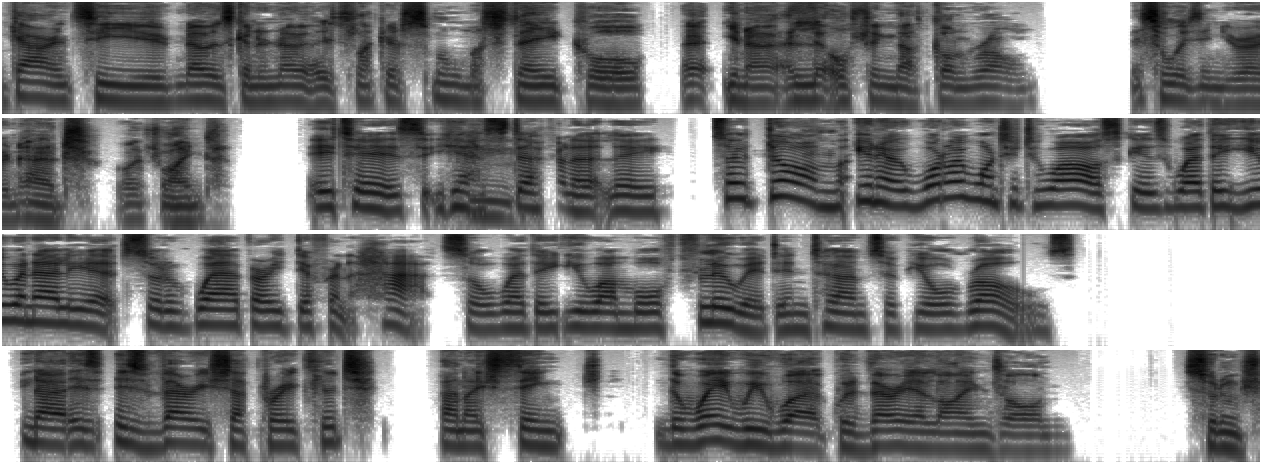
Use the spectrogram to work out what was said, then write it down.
guarantee you no one's going to know it's like a small mistake or, uh, you know, a little thing that's gone wrong. It's always in your own head, I find. It is. Yes, mm. definitely. So, Dom, you know, what I wanted to ask is whether you and Elliot sort of wear very different hats or whether you are more fluid in terms of your roles. No, it's, it's very separated. And I think the way we work, we're very aligned on sort of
